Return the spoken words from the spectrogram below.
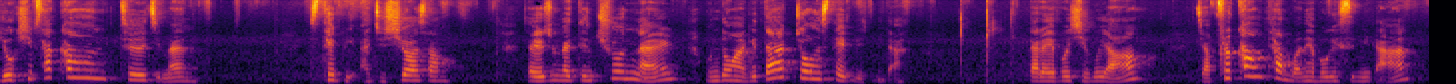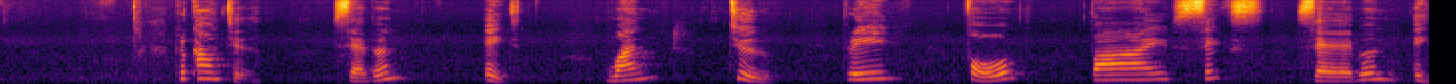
64카운트지만 스텝이 아주 쉬워서 자, 요즘 같은 추운 날 운동하기 딱 좋은 스텝입니다. 따라해 보시고요. 자, 풀 카운트 한번 해보겠습니다. 풀 카운트. 7, 8, 1, 2, 3, 4, 5, 6, 7, 8.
